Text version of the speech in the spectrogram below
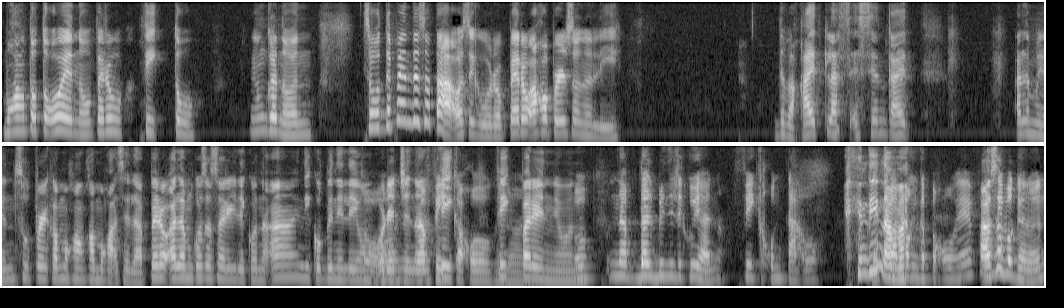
mukhang totoo eh, no? Pero fake to. Yung ganun. So, depende sa tao siguro. Pero ako personally, di ba, kahit class S yan, kahit alam mo yun, super kamukhang kamukha sila. Pero alam ko sa sarili ko na, ah, hindi ko binili yung Oo, original. na Fake, fake ako. fake ganun. pa rin yun. Oh, na, dahil binili ko yan, fake akong tao. Hindi naman. Nagpapanggap ako. Eh, Ah, paano so- ba ganun?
